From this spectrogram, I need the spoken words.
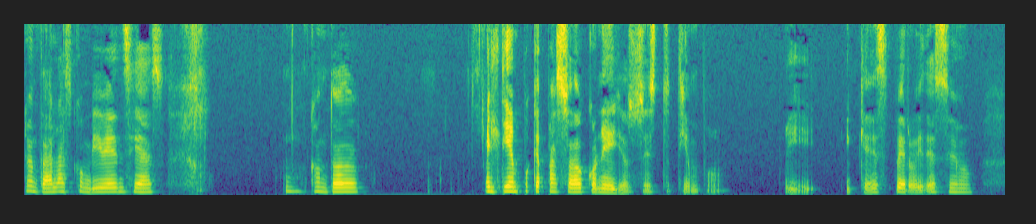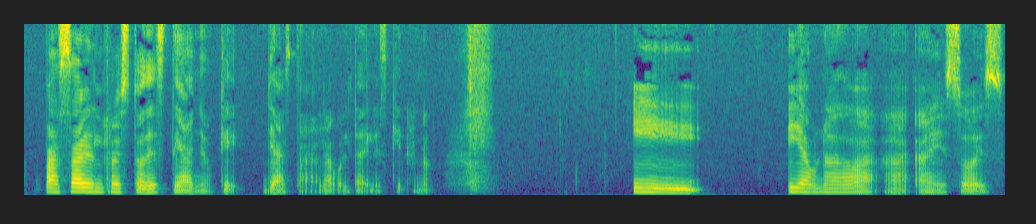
con todas las convivencias, con todo el tiempo que he pasado con ellos, este tiempo, y, y que espero y deseo pasar el resto de este año que ya está a la vuelta de la esquina, ¿no? Y, y aunado a, a, eso es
